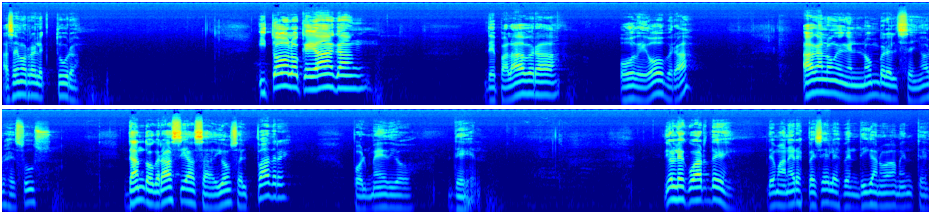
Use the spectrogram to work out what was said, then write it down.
Hacemos relectura. Y todo lo que hagan de palabra o de obra, háganlo en el nombre del Señor Jesús, dando gracias a Dios el Padre por medio de Él. Dios les guarde de manera especial, les bendiga nuevamente.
